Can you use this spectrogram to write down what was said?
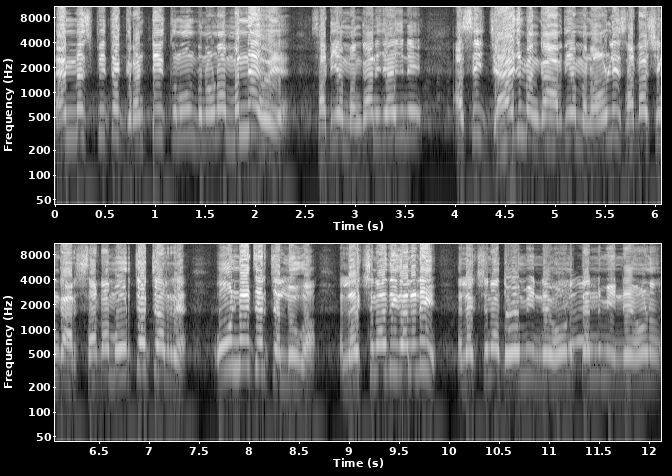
ਐਮਐਸਪੀ ਤੇ ਗਰੰਟੀ ਕਾਨੂੰਨ ਬਣਾਉਣਾ ਮੰਨੇ ਹੋਏ ਹੈ। ਸਾਡੀਆਂ ਮੰਗਾਂ ਨਜਾਇਜ਼ ਨੇ। ਅਸੀਂ ਜਾਇਜ਼ ਮੰਗਾਂ ਆਪਦੀਆਂ ਮਨਾਉਣ ਲਈ ਸਾਡਾ ਸੰਘਰਸ਼, ਸਾਡਾ ਮੋਰਚਾ ਚੱਲ ਰਿਹਾ ਉਹਨਾਂ ਚਿਰ ਚੱਲੂਗਾ। ਇਲੈਕਸ਼ਨਾਂ ਦੀ ਗੱਲ ਨਹੀਂ। ਇਲੈਕਸ਼ਨਾਂ 2 ਮਹੀਨੇ ਹੋਣ 3 ਮਹੀਨੇ ਹੋਣ।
